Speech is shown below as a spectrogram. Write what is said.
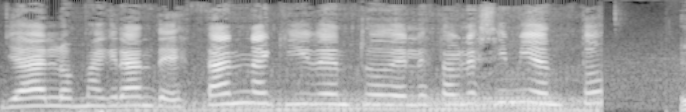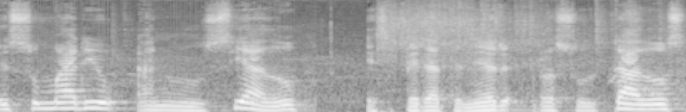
Ya los más grandes están aquí dentro del establecimiento. El sumario anunciado espera tener resultados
